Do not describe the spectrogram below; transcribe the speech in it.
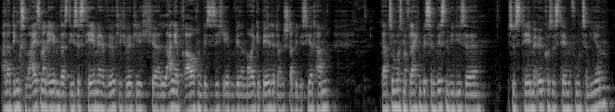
Allerdings weiß man eben, dass die Systeme wirklich, wirklich äh, lange brauchen, bis sie sich eben wieder neu gebildet und stabilisiert haben. Dazu muss man vielleicht ein bisschen wissen, wie diese Systeme, Ökosysteme funktionieren.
